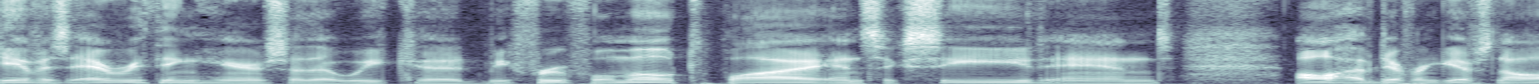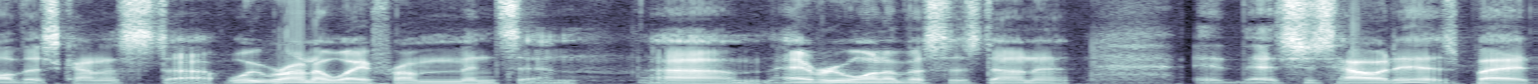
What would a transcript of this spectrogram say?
gave us everything here so that we could be fruitful, multiply, and succeed, and all have different gifts and all this kind of stuff. We run away from them in sin. Um, every one of us has done it. it. That's just how it is. But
